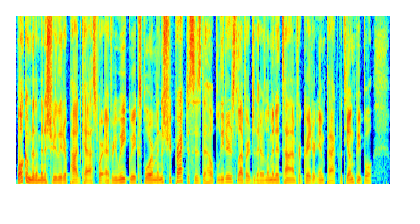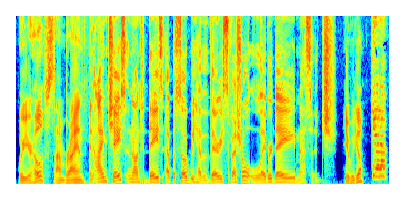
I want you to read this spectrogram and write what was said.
Welcome to the Ministry Leader Podcast, where every week we explore ministry practices to help leaders leverage their limited time for greater impact with young people. We're your hosts. I'm Brian. And I'm Chase, and on today's episode, we have a very special Labor Day message. Here we go. Get up, get up.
